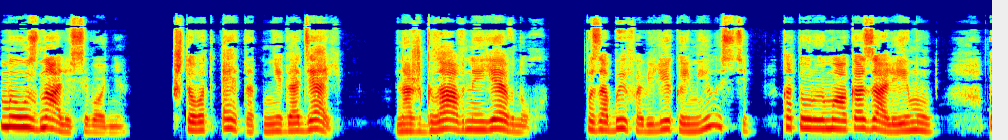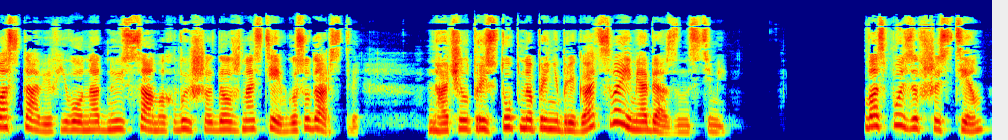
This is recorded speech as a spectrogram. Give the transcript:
Мы узнали сегодня, что вот этот негодяй, наш главный евнух, позабыв о великой милости, которую мы оказали ему, поставив его на одну из самых высших должностей в государстве, начал преступно пренебрегать своими обязанностями. Воспользовавшись тем,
